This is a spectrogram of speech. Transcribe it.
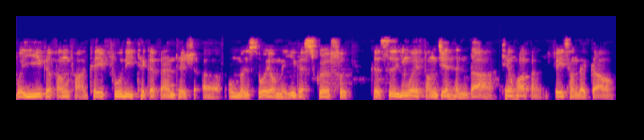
唯一一个方法可以 fully take advantage of 我们所有每一个 square foot。可是因为房间很大，天花板非常的高。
